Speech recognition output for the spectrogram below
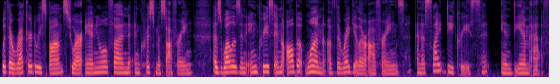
with a record response to our annual fund and Christmas offering, as well as an increase in all but one of the regular offerings and a slight decrease in DMF.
